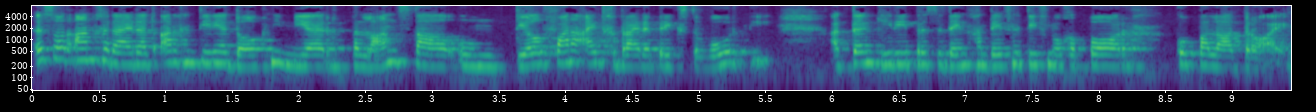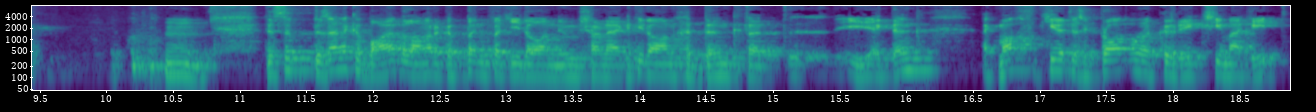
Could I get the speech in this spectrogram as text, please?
is daar aangedui dat Argentinië dalk nie meer belangstel om deel van 'n uitgebreide BRICS te word nie. Ek dink hierdie president gaan definitief nog 'n paar koppe laat draai. Hmm. Dis 'n dis eintlik 'n baie belangrike punt wat jy daar noem, Shanna. Ek het nie daaraan gedink dat eh, ek dink ek mag verkeerd as ek praat onder korreksie, maar ek het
